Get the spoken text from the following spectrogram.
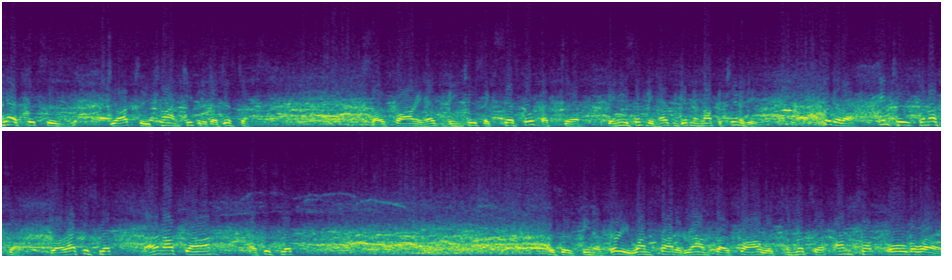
Pierre Coetzer's job to try and keep it at a distance. So far, he hasn't been too successful, but uh, Bennie simply hasn't given an opportunity. Look at that, into Knoetze. Well, that's a slip. No knockdown. That's a slip. This has been a very one-sided round so far with Knoetze on top all the way.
